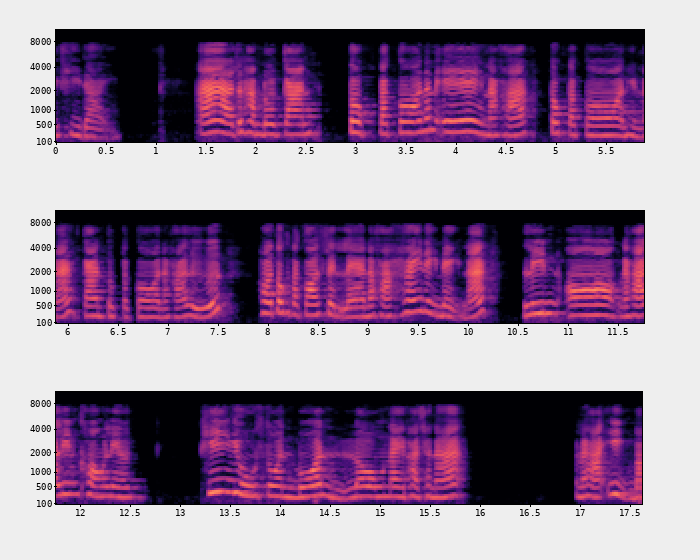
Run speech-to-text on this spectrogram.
วิธีใดอ่าจะทำโดยการตกตะกอนนั่นเองนะคะ ตกตะกอนเห็นไหมการตกตะกอนนะคะ หรือพอตกตะกอนเสร็จแล้วนะคะ ให้เด็กๆนะ ลินออกนะคะ ลินของเหลวที่อยู่ส่วนบนลงในภาชนะใช่ไหมคะ อีกใบ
